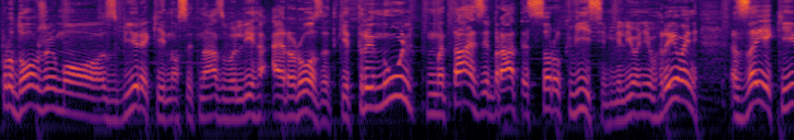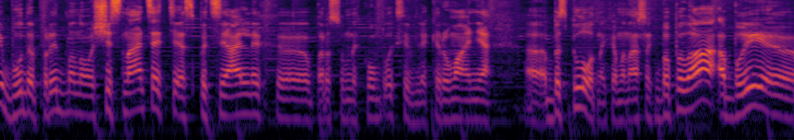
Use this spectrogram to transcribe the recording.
продовжуємо збір, який носить назву Ліга аеророзвитки 3.0. Мета зібрати 48 мільйонів гривень, за які буде придбано 16 спеціальних пересувних комплексів для керування е, безпілотниками наших БПЛА, аби е,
